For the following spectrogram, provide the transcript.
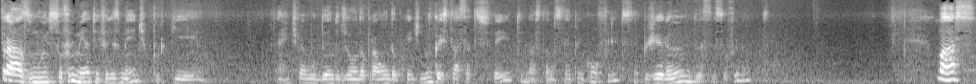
Traz muito sofrimento, infelizmente, porque a gente vai mudando de onda para onda porque a gente nunca está satisfeito, nós estamos sempre em conflito, sempre gerando esse sofrimento. Mas,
